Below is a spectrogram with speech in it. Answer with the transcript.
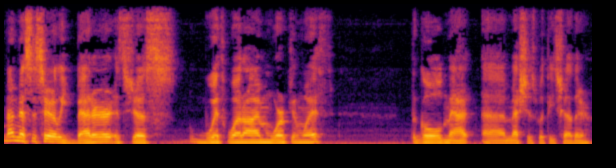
Not necessarily better, it's just with what I'm working with, the gold mat uh, meshes with each other.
